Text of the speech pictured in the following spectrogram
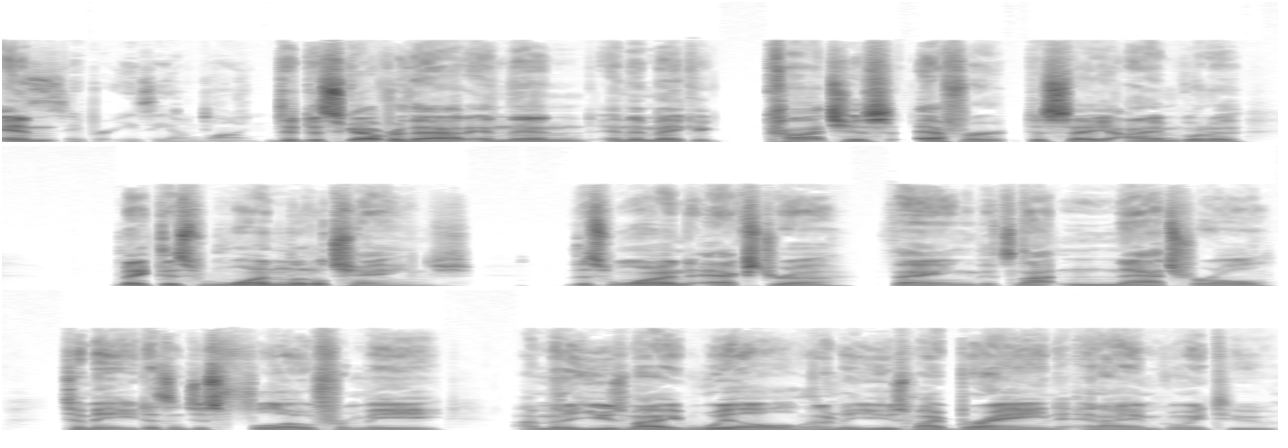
and super easy online to discover that, and then and then make a conscious effort to say, I'm going to make this one little change, this one extra thing that's not natural to me, doesn't just flow from me. I'm going to use my will and I'm going to use my brain, and I am going to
